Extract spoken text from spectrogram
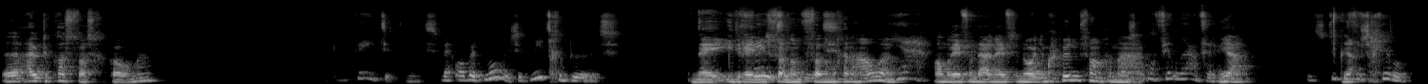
eh, uit de kast was gekomen? Ik weet het niet. Bij Albert Mol is het niet gebeurd. Nee, iedereen is van hem, van hem gaan houden. Ja, André van Duin heeft er nooit Ook. een punt van dat was gemaakt. allemaal veel later. hè? Ja, Dat is natuurlijk een verschil. Dat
